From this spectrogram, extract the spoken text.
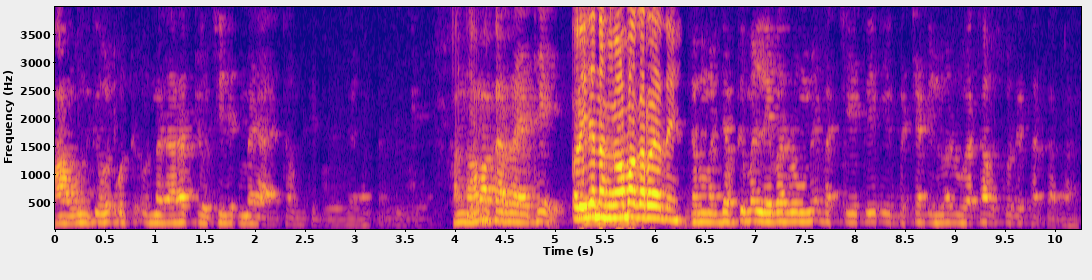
हाँ उनकी उ- उ- उ- नज़ारा थे उसी मैं आया था उनकी जगह पर हंगामा कर रहे थे। परिजन हंगामा कर रहे थे। जब जबकि मैं लेबर रूम में बच्चे के एक बच्चा डिलीवर हुआ था उसको रेफर कर रहा था।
